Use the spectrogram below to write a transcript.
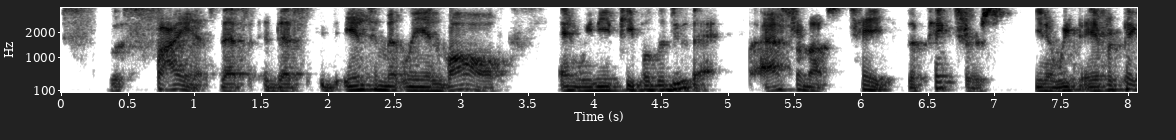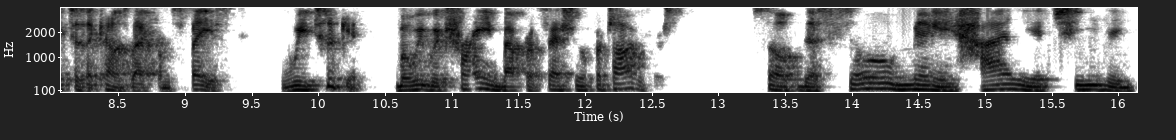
science that's that's intimately involved, and we need people to do that. Astronauts take the pictures. You know, we every picture that comes back from space, we took it, but we were trained by professional photographers. So there's so many highly achieving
